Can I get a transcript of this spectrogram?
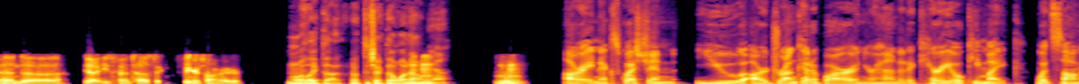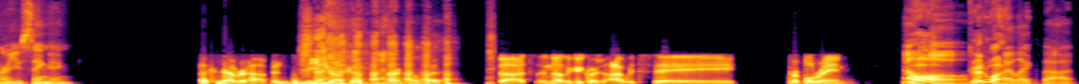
and uh, yeah, he's fantastic singer songwriter. Oh, I like that. I have to check that one out. Mhm. Yeah. hmm All right, next question. You are drunk at a bar and you're handed a karaoke mic. What song are you singing? That's never happened. Me drunk at a bar, no way. That's another good question. I would say Purple Rain. Oh, good one. I like that.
